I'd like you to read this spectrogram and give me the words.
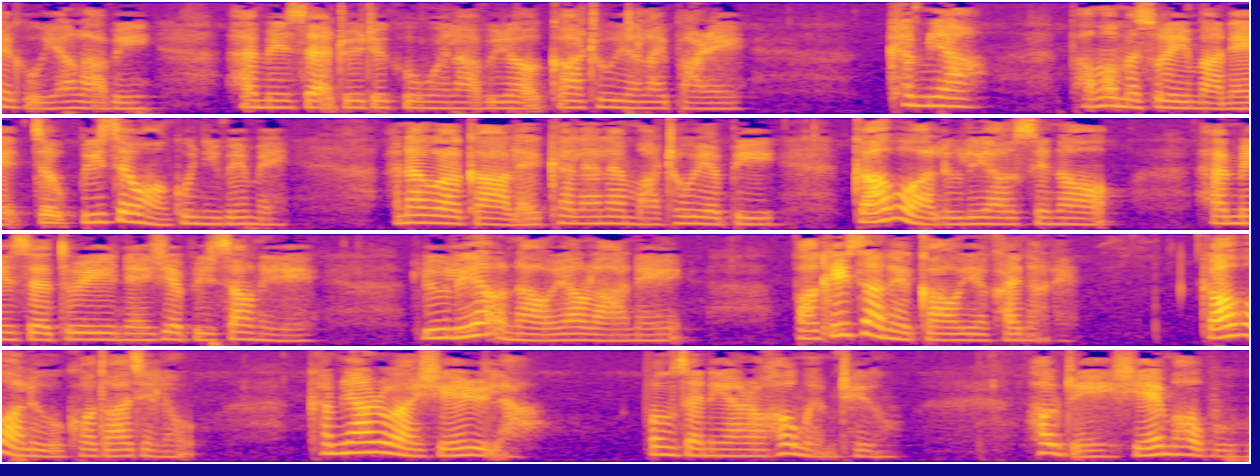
ထက်ကိုရောက်လာပြီးဟမ်မင်းဆက်အတွေ့အကြုံဝင်လာပြီးတော့ကားထိုးရလိုက်ပါတယ်ခမညာဘာမှမစိုးရိမ်ပါနဲ့ကျုပ်ပြီးစုံအောင်ကူညီပေးမယ်အနောက်ကကားလည်းခက်လန်းလန်းမှာထိုးရပြီးကားပေါ်ကလူလေးယောက်ဆင်းတော့ ဟမ်မင်းဆက်သွေးနဲ့ရက်ပြီးစောင့်နေတယ်လူလေးယောက်အနာကိုရောက်လာနဲ့ဘာကိစ္စနဲ့ကားကိုရက်ခိုင်းတာလဲကားပေါ်လူကိုခေါ်သွားခြင်းလို့ခမများတို့ကရဲတွေလားပုံစံတွေကတော့ဟုတ်မှမထင်ဘူးဟုတ်တယ်ရဲမဟုတ်ဘူး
